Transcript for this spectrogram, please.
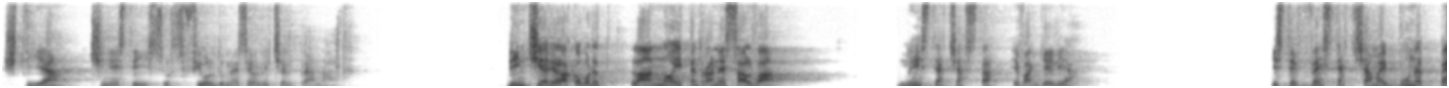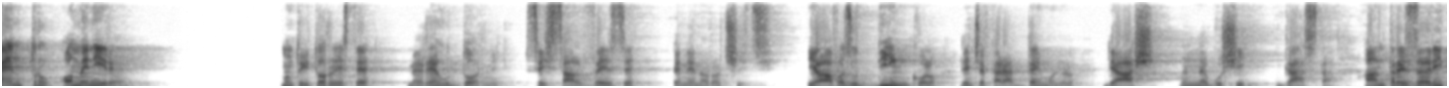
știa cine este Iisus, Fiul Dumnezeului Cel Prea Înalt. Din cer El a coborât la noi pentru a ne salva. Nu este aceasta Evanghelia? Este vestea cea mai bună pentru omenire. Mântuitorul este mereu dornic să-i salveze pe nenorociți. El a văzut dincolo de încercarea demonilor de a-și înnăbuși gasta. A întrezărit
